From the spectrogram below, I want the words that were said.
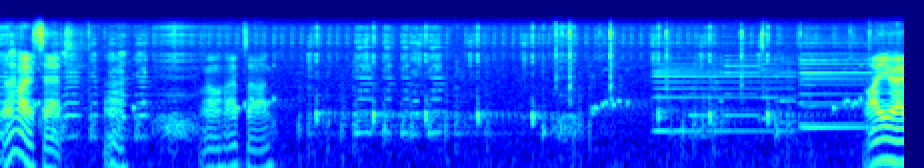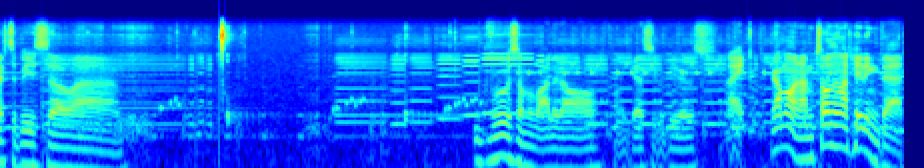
that's what it said. Huh. Well, that's odd. Why you have to be so, uh, gruesome about it all, I guess you could use. Hey, come on, I'm totally not hitting that.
